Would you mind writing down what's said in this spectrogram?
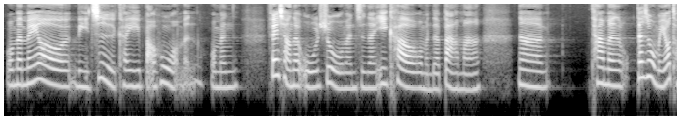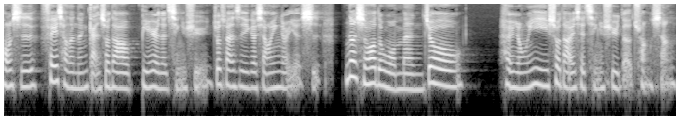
我们没有理智可以保护我们，我们非常的无助，我们只能依靠我们的爸妈。那他们，但是我们又同时非常的能感受到别人的情绪，就算是一个小婴儿也是。那时候的我们就很容易受到一些情绪的创伤。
